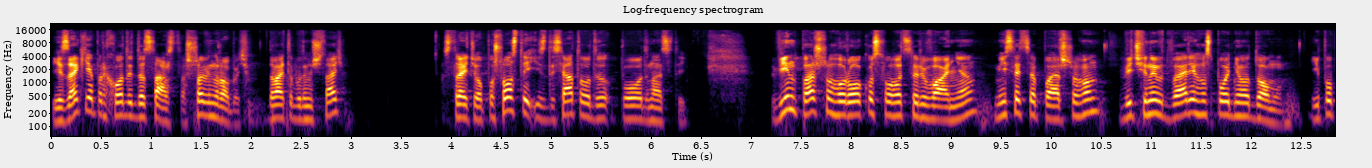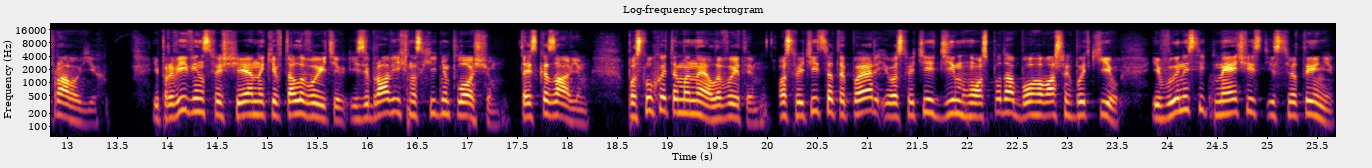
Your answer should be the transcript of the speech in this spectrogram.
Єзекія приходить до царства. Що він робить? Давайте будемо читати з 3 по 6 і з 10 до- по 11. Він першого року свого царювання, місяця першого, відчинив двері Господнього дому і поправив їх. І привів він священників та левитів, і зібрав їх на східню площу, та й сказав їм: Послухайте мене, левити, освятіться тепер і освятіть дім Господа, Бога ваших батьків, і винесіть нечість із святині.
